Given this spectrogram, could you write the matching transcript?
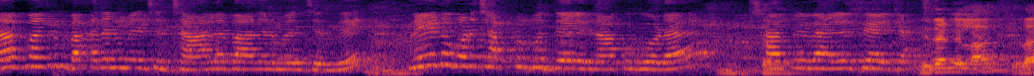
నాకు మాత్రం బాధ అనిపించింది చాలా బాధ అనిపించింది. నేను కూడా చెప్పబుద్ధి లేదు నాకు కూడా హ్యాపీ వ్యాలెన్స్ డే ఇదండి ఇలా ఇలా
